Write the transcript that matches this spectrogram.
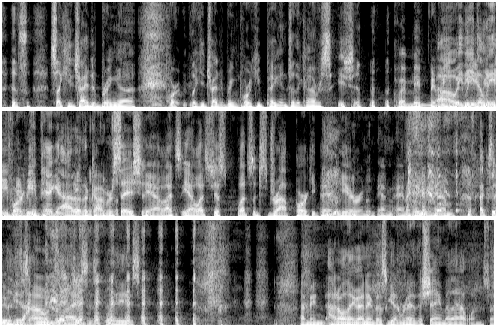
it's it's like you tried to bring uh, por- like you tried to bring Porky Pig into the conversation. Oh, we need to leave Porky Pig out of the conversation. yeah, let's yeah, let's just let's just drop Porky Pig here and and, and leave him to his own devices, please. I mean, I don't think any of us are getting rid of the shame of that one. So,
